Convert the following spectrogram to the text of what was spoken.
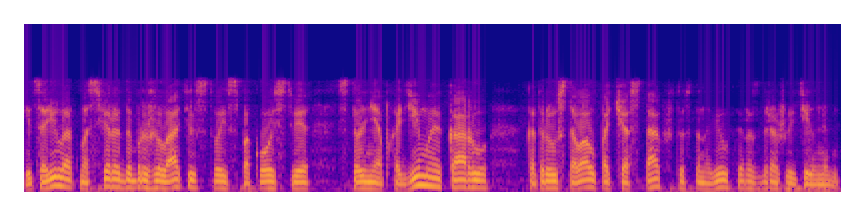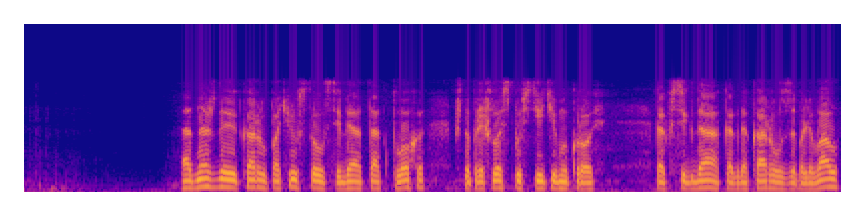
и царила атмосфера доброжелательства и спокойствия, столь необходимая Карлу, который уставал подчас так, что становился раздражительным. Однажды Карл почувствовал себя так плохо, что пришлось пустить ему кровь. Как всегда, когда Карл заболевал,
